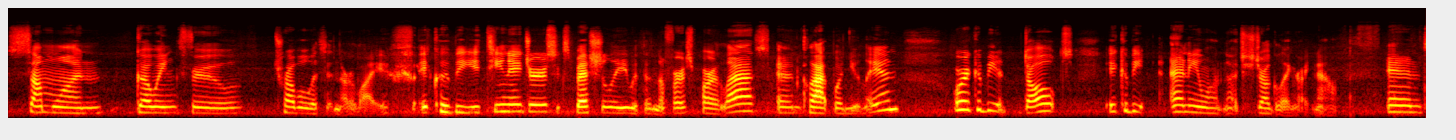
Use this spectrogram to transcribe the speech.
someone going through trouble within their life. It could be teenagers, especially within the first part last, and clap when you land, or it could be adults. It could be anyone that's struggling right now. And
